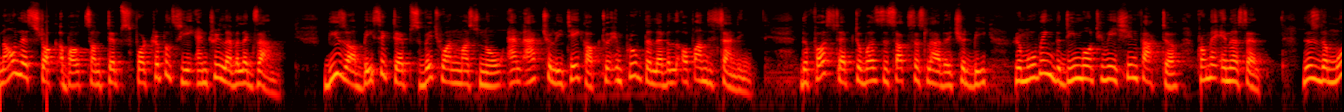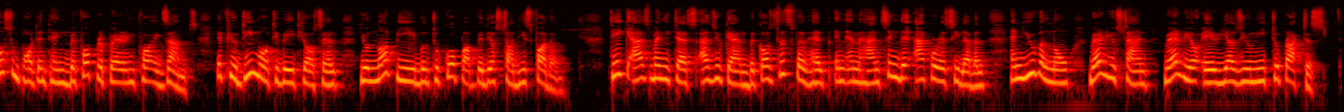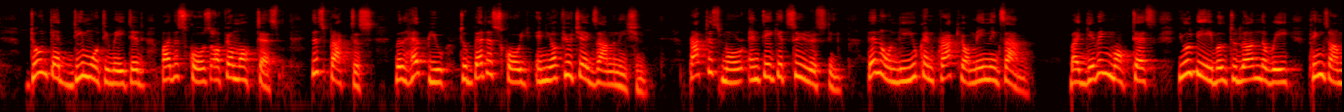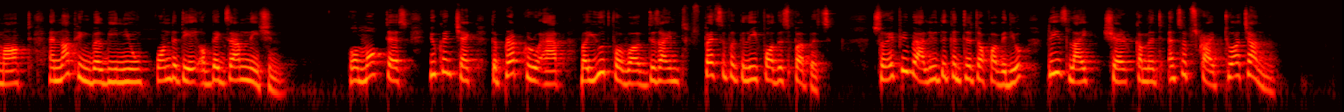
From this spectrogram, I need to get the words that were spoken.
Now let's talk about some tips for Triple C entry level exam. These are basic tips which one must know and actually take up to improve the level of understanding. The first step towards the success ladder should be removing the demotivation factor from your inner self. This is the most important thing before preparing for exams. If you demotivate yourself, you'll not be able to cope up with your studies further. Take as many tests as you can because this will help in enhancing the accuracy level and you will know where you stand, where your areas you need to practice. Don't get demotivated by the scores of your mock test. This practice will help you to better score in your future examination. Practice more and take it seriously. Then only you can crack your main exam. By giving mock tests, you will be able to learn the way things are marked and nothing will be new on the day of the examination. For mock tests, you can check the Prep Guru app by Youth4work designed specifically for this purpose. So if you value the content of our video, please like, share, comment and subscribe to our channel.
